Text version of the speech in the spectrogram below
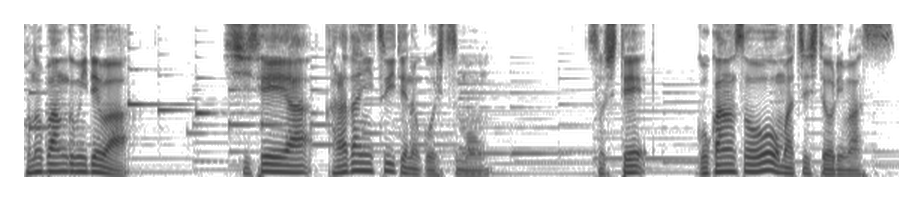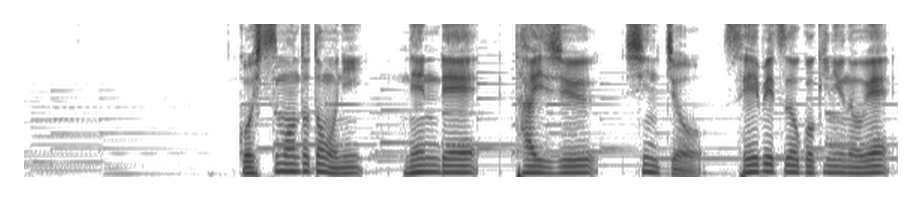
この番組では姿勢や体についてのご質問そしてご感想をお待ちしておりますご質問とともに年齢体重身長性別をご記入の上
